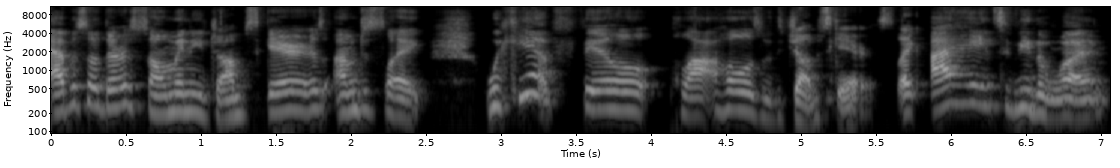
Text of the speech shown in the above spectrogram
episode, there are so many jump scares. I'm just like, we can't fill plot holes with jump scares. Like, I hate to be the one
